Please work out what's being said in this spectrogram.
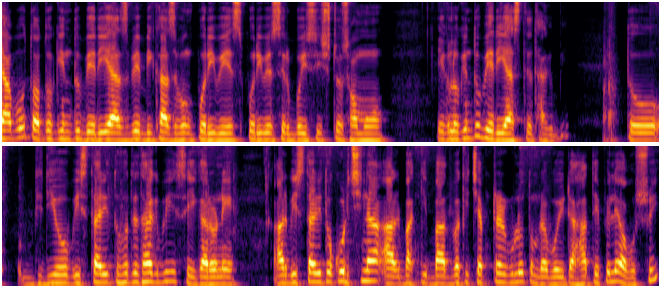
যাব, তত কিন্তু বেরিয়ে আসবে বিকাশ এবং পরিবেশ, পরিবেশের বৈশিষ্ট্য সমূহ এগুলো কিন্তু বেরিয়ে আসতে থাকবে। তো ভিডিও বিস্তারিত হতে থাকবে, সেই কারণে আর বিস্তারিত করছি না। আর বাকি বাদ বাকি চ্যাপ্টারগুলো তোমরা বইটা হাতে পেলে অবশ্যই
